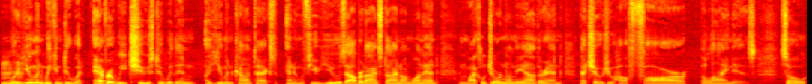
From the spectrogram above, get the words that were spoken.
We're Mm-hmm. human. We can do whatever we choose to within a human context. And if you use Albert Einstein on one end and Michael Jordan on the other end, that shows you how far the line is. So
